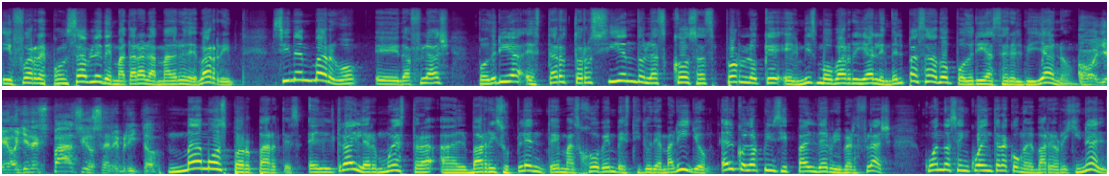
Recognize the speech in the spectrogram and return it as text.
y fue responsable de matar a la madre de Barry. Sin embargo, eh, The Flash podría estar torciendo las cosas por lo que el mismo Barry Allen del pasado podría ser el villano. Oye, oye, despacio, cerebrito. Vamos por partes. El tráiler muestra al Barry suplente más joven vestido de amarillo, el color principal de Reverse Flash, cuando se encuentra con el Barry original.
